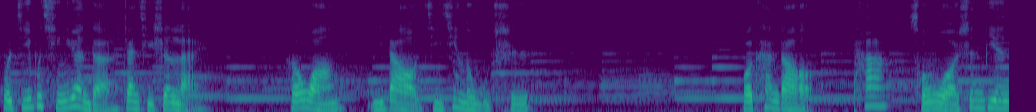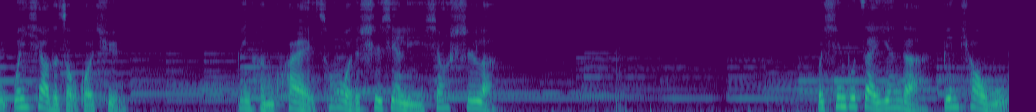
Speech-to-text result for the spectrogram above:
我极不情愿地站起身来，和王一道挤进了舞池。我看到他从我身边微笑地走过去，并很快从我的视线里消失了。我心不在焉的边跳舞，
